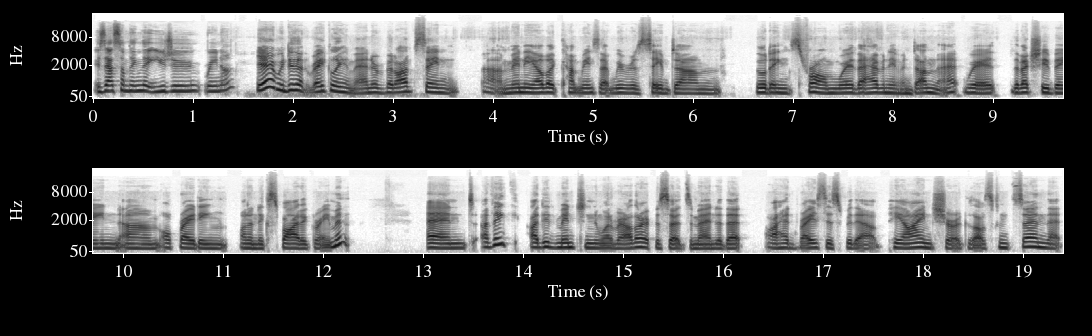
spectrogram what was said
Is that something that you do, Reena? Yeah, we do that regularly, Amanda. But I've seen uh, many other companies that we've received um, buildings from where they haven't even done that, where they've actually been um, operating on an expired agreement. And I think I did mention in one of our other episodes, Amanda, that I had raised this with our PI insurer because I was concerned that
